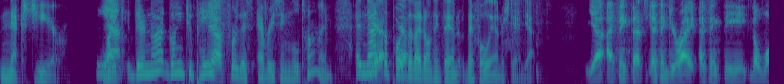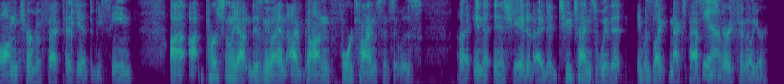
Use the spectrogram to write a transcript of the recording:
next year Yeah. like they're not going to pay Yeah. for this every single time, and that's Yeah, the part yeah. that I don't think they they fully understand yet. Yeah, I think that's. I think you're right. I think the the long term effect has yet to be seen. Uh, I, personally, out in Disneyland, I've gone four times since it was uh, in, initiated. I did two times with it. It was like Max Pass. It Yeah. was very familiar.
